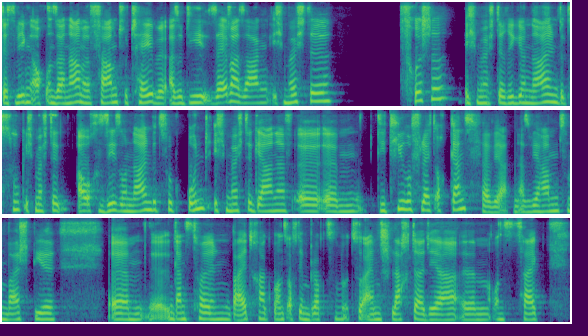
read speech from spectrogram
Deswegen auch unser Name Farm to Table. Also die selber sagen, ich möchte Frische, ich möchte regionalen Bezug, ich möchte auch saisonalen Bezug und ich möchte gerne äh, ähm, die Tiere vielleicht auch ganz verwerten. Also wir haben zum Beispiel ähm, einen ganz tollen Beitrag bei uns auf dem Blog zu, zu einem Schlachter, der ähm, uns zeigt,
